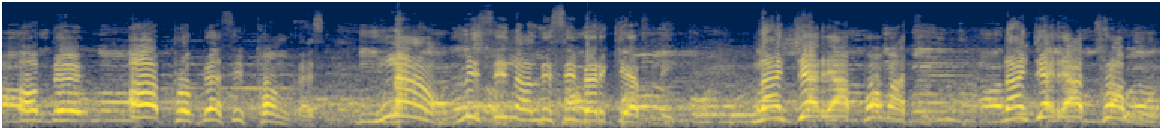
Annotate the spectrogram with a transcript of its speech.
of the All Progressive Congress. Now, listen and listen very carefully. Nigeria poverty, Nigeria trouble,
